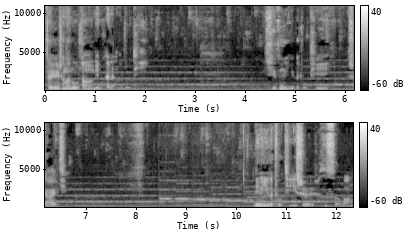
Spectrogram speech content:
在人生的路上，离不开两个主题。其中一个主题是爱情，另一个主题是死亡。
